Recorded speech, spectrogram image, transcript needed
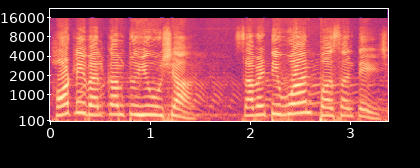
heartily welcome to you, Usha, 71 percentage.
